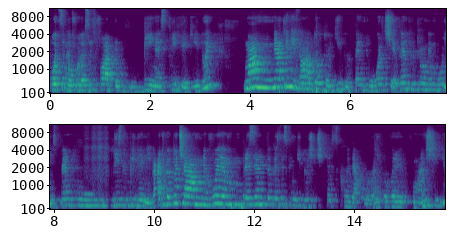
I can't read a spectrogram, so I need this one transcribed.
pot să mă folosesc foarte bine, strict de ghiduri. M-am, mi-a trimis doamna doctor ghiduri pentru orice, pentru trombembolism, pentru dislipidemie. Adică tot ce am nevoie în prezent găsesc în ghiduri și citesc de acolo. Adică vă recomand și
